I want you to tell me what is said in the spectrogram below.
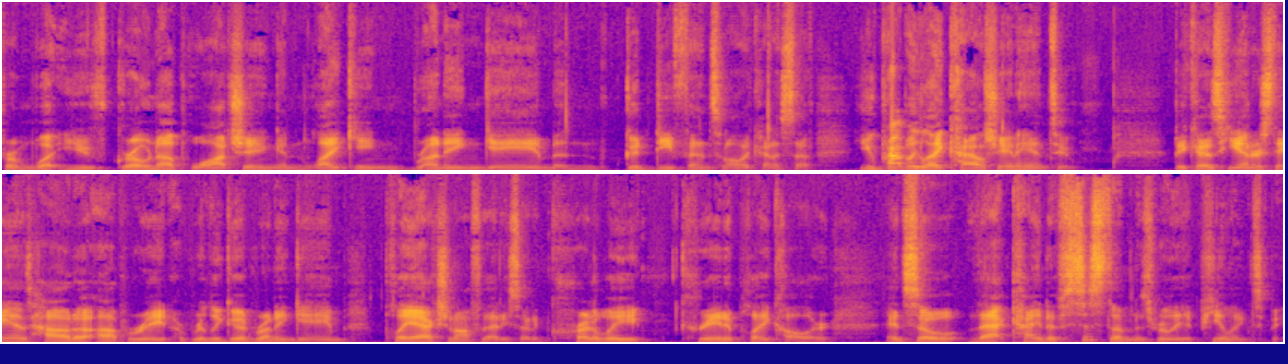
from what you've grown up watching and liking running game and good defense and all that kind of stuff. You probably like Kyle Shanahan too because he understands how to operate a really good running game, play action off of that. He's an incredibly creative play caller. And so that kind of system is really appealing to me.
